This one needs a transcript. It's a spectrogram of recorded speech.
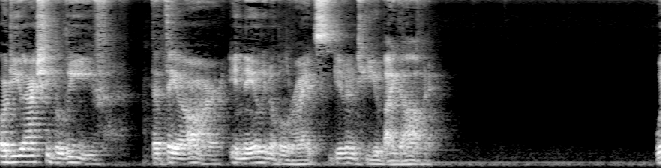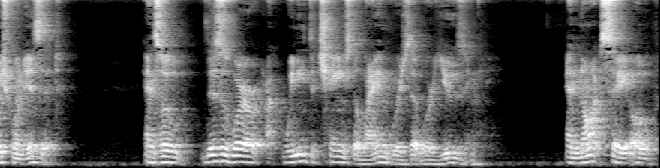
Or do you actually believe that they are inalienable rights given to you by God? Which one is it? And so this is where we need to change the language that we're using and not say, oh,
